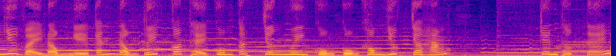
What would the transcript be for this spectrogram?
Như vậy đồng nghĩa cánh đồng tuyết có thể cung cấp chân nguyên cuồn cuộn không dứt cho hắn. Trên thực tế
